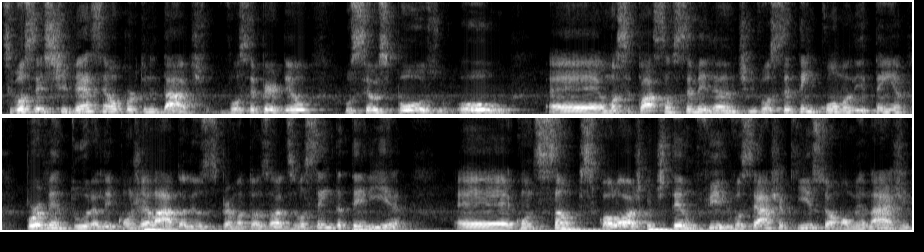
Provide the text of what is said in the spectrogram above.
se vocês tivessem a oportunidade, você perdeu o seu esposo ou é, uma situação semelhante e você tem como ali, tenha porventura ali congelado ali os espermatozoides, você ainda teria é, condição psicológica de ter um filho? Você acha que isso é uma homenagem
